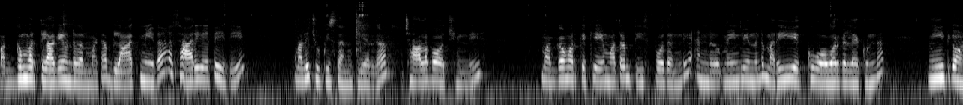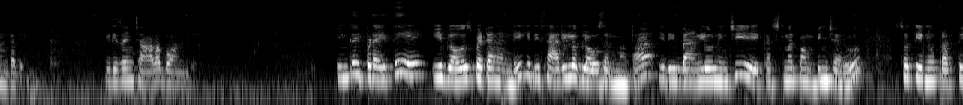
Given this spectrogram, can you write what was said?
మగ్గం వర్క్ లాగే ఉంటుంది అనమాట బ్లాక్ మీద. శారీ అయితే ఇది. మళ్ళీ చూపిస్తాను క్లియర్గా చాలా బాగా వచ్చింది. మగ్గం వర్క్కి ఏమాత్రం తీసిపోదండి. అండ్ మెయిన్లీ ఏంటంటే మరీ ఎక్కువ ఓవర్గా లేకుండా నీట్గా ఉంటుంది. ఈ డిజైన్ చాలా బాగుంది. ఇంకా ఇప్పుడైతే ఈ బ్లౌజ్ పెట్టానండి. ఇది శారీలో బ్లౌజ్ అనమాట ఇది బెంగళూరు నుంచి కస్టమర్ పంపించారు. సో తిను ప్రతి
